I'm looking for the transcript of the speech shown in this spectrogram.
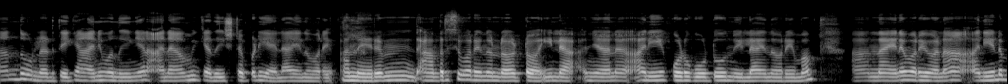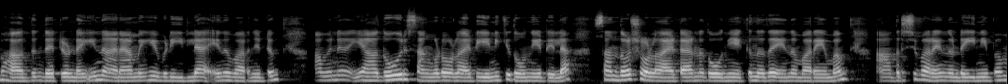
നന്ദു ഉള്ളിടത്തേക്ക് അനി വന്നു കഴിഞ്ഞാൽ അനാമിക്ക് അത് ഇഷ്ടപ്പെടുകയല്ല എന്ന് പറയും. അന്നേരം ആദർശ് പറയുന്നുണ്ടോ കേട്ടോ ഇല്ല ഞാൻ അനിയെ കൂടെ കൂട്ടുമൊന്നുമില്ല എന്ന് പറയുമ്പം ആ, നയന പറയുവാണ് അനിയന്റെ ഭാഗത്തും തെറ്റുണ്ട്. ഈ നാനാമയ്ക്ക് ഇവിടെ ഇല്ല എന്ന് പറഞ്ഞിട്ടും അവന് യാതൊരു സങ്കടമുള്ളതായിട്ട് എനിക്ക് തോന്നിയിട്ടില്ല. സന്തോഷമുള്ളതായിട്ടാണ് തോന്നിയേക്കുന്നത് എന്ന് പറയുമ്പം ആദർശ് പറയുന്നുണ്ട് ഇനിയിപ്പം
